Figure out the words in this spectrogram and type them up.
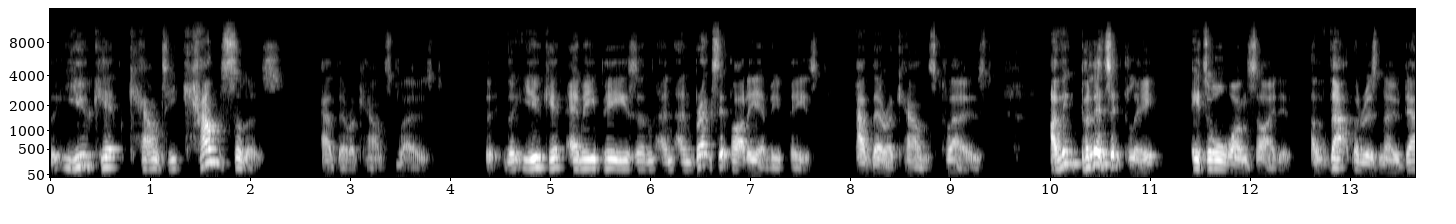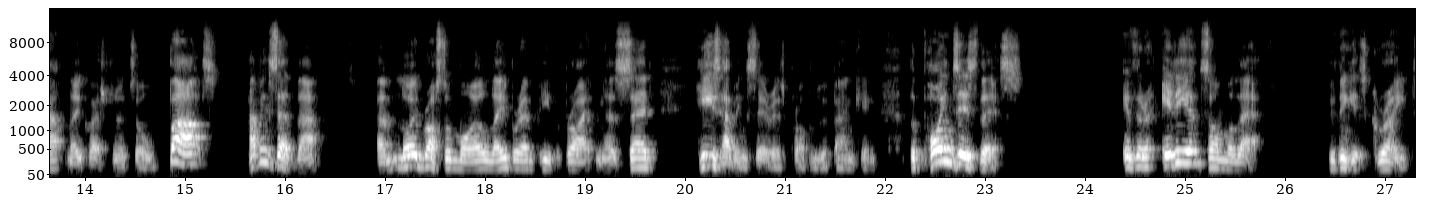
that UKIP county councillors had their accounts closed, that, that UKIP MEPs and, and, and Brexit Party MEPs had their accounts closed. I think politically, it's all one sided. Of that, there is no doubt, no question at all. But having said that, um, Lloyd Russell Moyle, Labour MP for Brighton, has said he's having serious problems with banking. The point is this if there are idiots on the left who think it's great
